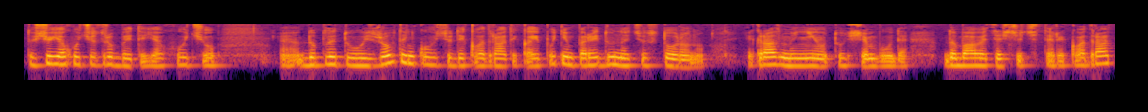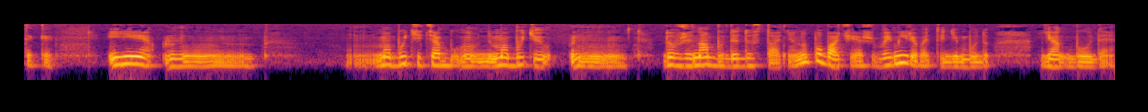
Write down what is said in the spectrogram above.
То що я хочу зробити? Я хочу е, доплиту ось жовтенького сюди квадратика і потім перейду на цю сторону. Якраз мені тут ще буде, додається ще 4 квадратики. І, мабуть, ця, мабуть, довжина буде достатньо. Ну, побачу, я ж вимірювати тоді буду, як буде.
